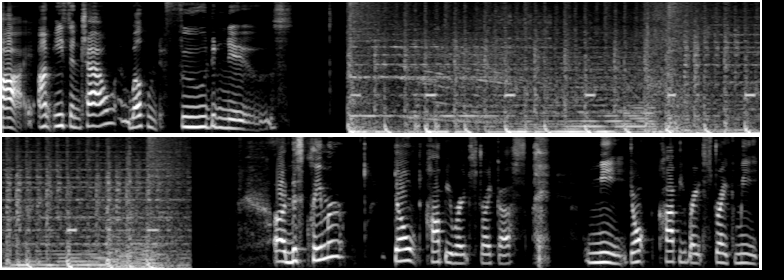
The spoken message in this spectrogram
Hi, I'm Ethan Chow, and welcome to Food News. Uh, disclaimer don't copyright strike us. me. Don't copyright strike me.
